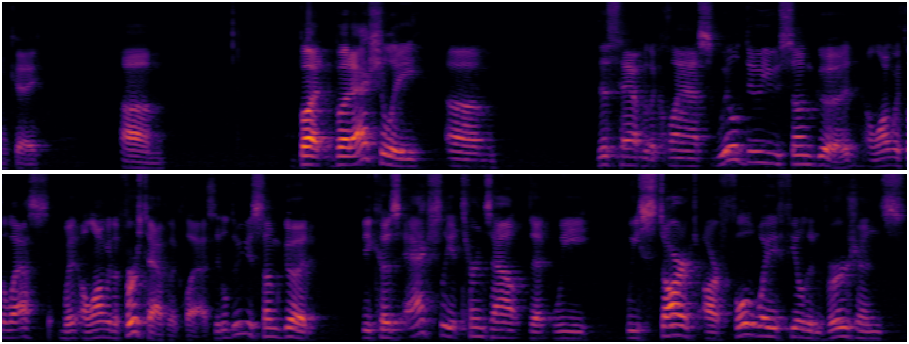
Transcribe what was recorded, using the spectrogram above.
Okay, um, but but actually, um, this half of the class will do you some good, along with the last, along with the first half of the class. It'll do you some good because actually it turns out that we we start our full wave field inversions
